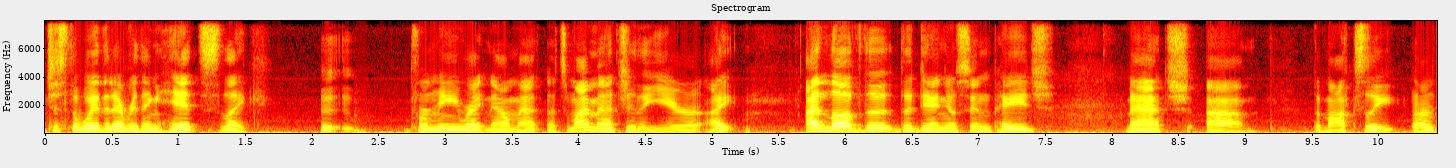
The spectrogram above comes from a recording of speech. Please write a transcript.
just the way that everything hits like uh, for me right now matt that's my match of the year. I i love the the danielson page match um the moxley or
